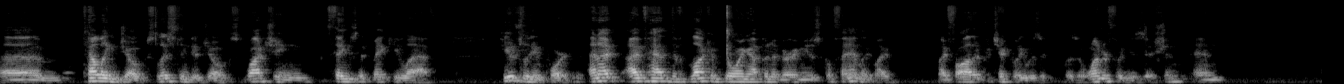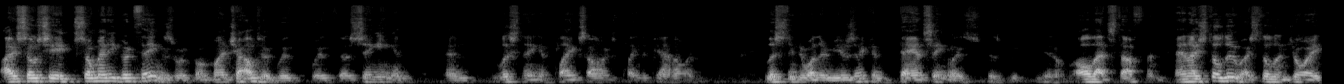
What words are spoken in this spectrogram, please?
um, telling jokes, listening to jokes, watching things that make you laugh, hugely important. And I've I've had the luck of growing up in a very musical family. My my father particularly was a was a wonderful musician, and I associate so many good things with my childhood with with uh, singing and and listening and playing songs, playing the piano and listening to other music and dancing, was, you know, all that stuff. And, and I still do. I still enjoy,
